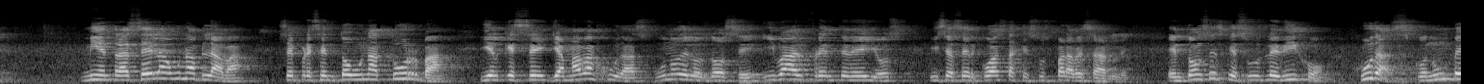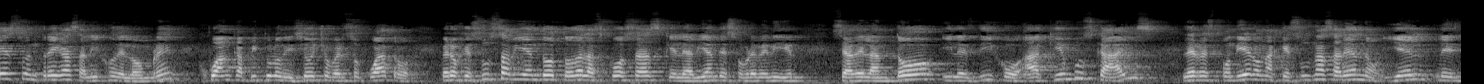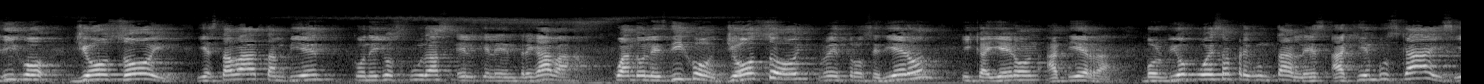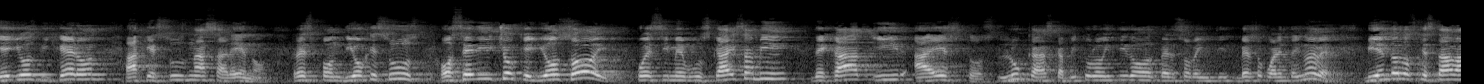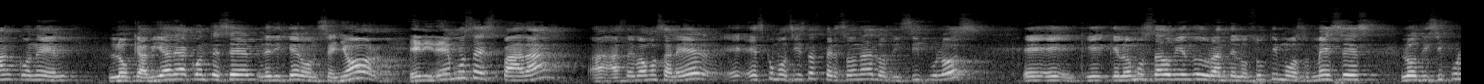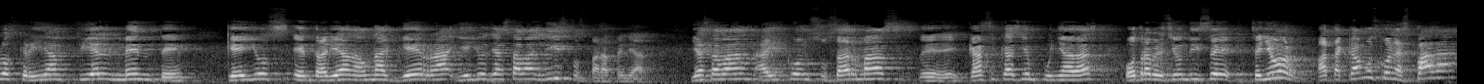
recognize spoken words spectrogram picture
Mientras él aún hablaba, se presentó una turba y el que se llamaba Judas, uno de los doce, iba al frente de ellos y se acercó hasta Jesús para besarle. Entonces Jesús le dijo, Judas, con un beso entregas al Hijo del Hombre. Juan capítulo 18, verso 4. Pero Jesús, sabiendo todas las cosas que le habían de sobrevenir, se adelantó y les dijo, ¿a quién buscáis? Le respondieron a Jesús Nazareno y él les dijo, yo soy. Y estaba también con ellos Judas el que le entregaba. Cuando les dijo, yo soy, retrocedieron y cayeron a tierra. Volvió pues a preguntarles, ¿a quién buscáis? Y ellos dijeron, a Jesús Nazareno. Respondió Jesús, os he dicho que yo soy, pues si me buscáis a mí, dejad ir a estos. Lucas capítulo 22, verso, verso 49. Viendo los que estaban con él lo que había de acontecer, le dijeron, Señor, ¿heriremos a espada? Ah, hasta ahí vamos a leer. E, es como si estas personas, los discípulos, eh, eh, que, lo hemos estado viendo durante los últimos meses, los discípulos creían fielmente que ellos entrarían a una guerra y ellos ya estaban listos para pelear. Ya estaban ahí con sus armas eh, casi casi empuñadas. Otra versión dice, Señor, atacamos con la espada.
